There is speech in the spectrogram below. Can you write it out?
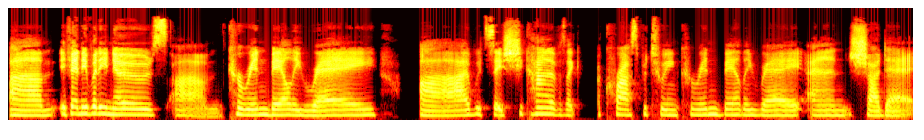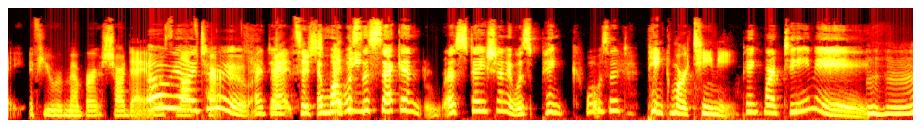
Um, if anybody knows um, Corinne Bailey Rae, uh, I would say she kind of is like a cross between Corinne Bailey Rae and Sade. If you remember Sade, I oh yeah, I do. her. I do. Right? So she- and what I was think the second uh, station? It was Pink. What was it? Pink Martini? Pink Martini. hmm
